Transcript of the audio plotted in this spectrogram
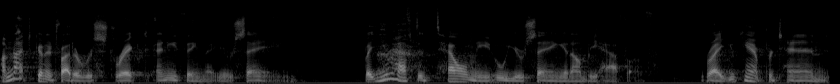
I'm not going to try to restrict anything that you're saying, but you have to tell me who you're saying it on behalf of, right? You can't pretend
